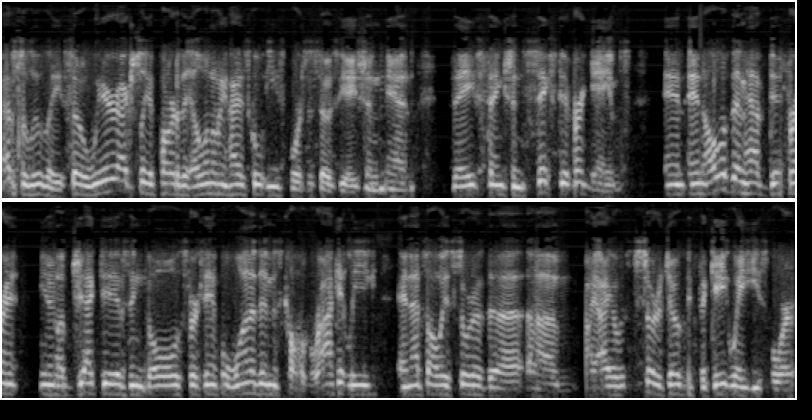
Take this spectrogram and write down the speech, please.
Absolutely. So we're actually a part of the Illinois High School Esports Association, and they've sanctioned six different games, and and all of them have different you know objectives and goals. For example, one of them is called Rocket League, and that's always sort of the um, I, I sort of joke it's the gateway esport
